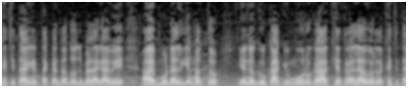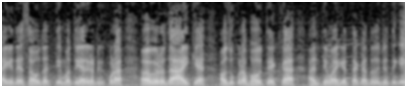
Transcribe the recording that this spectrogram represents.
ಖಚಿತ ಆಗಿರ್ತಕ್ಕಂಥದ್ದು. ಅದು ಬೆಳಗಾವಿ ಮೂಡಲ್ಗಿ ಮತ್ತು ಏನು ಗುಕಾಕಿ ಮೂರು ಕ್ಷೇತ್ರಗಳಲ್ಲಿ ಅವಿರೋಧ ಖಚಿತ ಆಗಿದೆ. ಸೌದತ್ತಿ ಮತ್ತು ಎರಗಟ್ಟಿಗೆ ಕೂಡ ಅವಿರೋಧ ಆಯ್ಕೆ. ಅದು ಕೂಡ ಬಹುತೇಕ ಅಂತಿಮ ಆಗಿರ್ತಕ್ಕಂಥದ್ದು. ಜೊತೆಗೆ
